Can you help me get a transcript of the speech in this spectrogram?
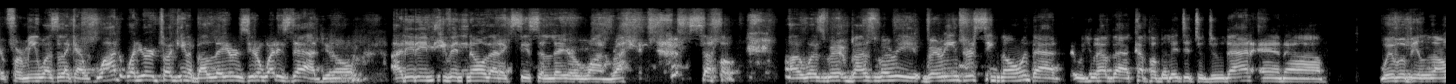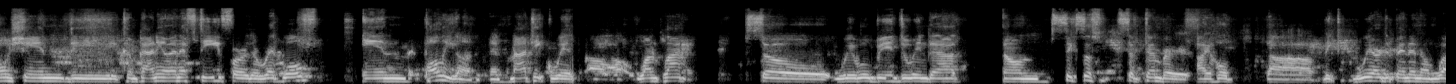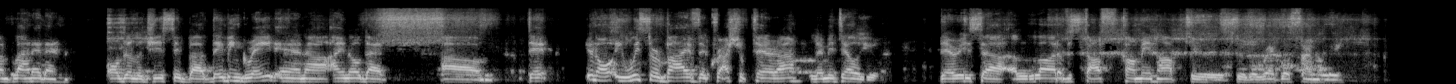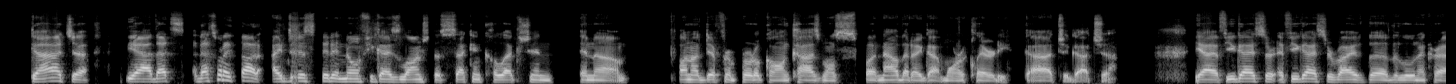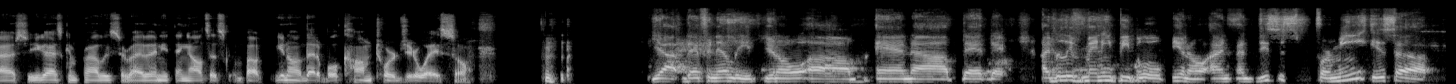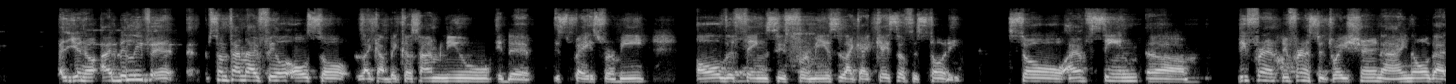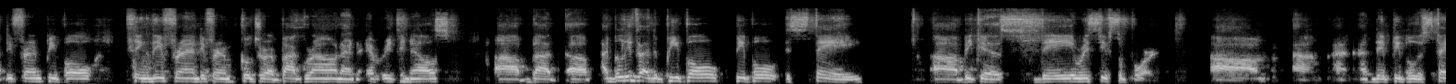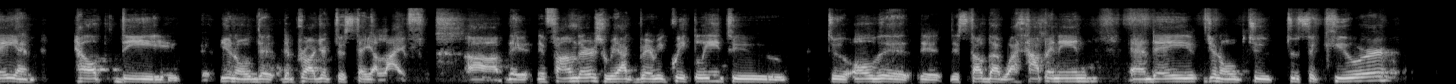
for me was like a what? What you're talking about? Layer zero? What is that? You know i didn't even know that exists a layer one right? So i was very was very very interesting knowing that you have the capability to do that and uh, we will be launching the companion nft for the wrecked wolf in Polygon and Matic with uh, One Planet. So we will be doing that on 6th of September. I hope uh, we are dependent on One Planet and all the logistics, but they've been great. And uh, I know that, um, they, you know, if we survive the crash of Terra, let me tell you, there is a, a lot of stuff coming up to, to the regular family. Gotcha. Yeah, that's that's what I thought. I just didn't know if you guys launched a second collection in um on a different protocol in Cosmos, but now that I got more clarity, gotcha, gotcha. Yeah, if you guys are if you guys survive the the Luna crash, you guys can probably survive anything else that's about you know that will come towards your way. So. yeah, definitely. You know, um, and uh, that, that I believe many people, you know, and and this is for me is a you know, I believe uh, sometimes I feel also like uh, because I'm new in the space for me, all the things is for me is like a case of a story. So I've seen um, different different situation. I know that different people think different, different cultural background and everything else. Uh, but uh, I believe that the people people stay uh, because they receive support, um, um and the people stay and help the you know the, the project to stay alive. Uh, the, the founders react very quickly to to all the, the, the stuff that was happening and they you know to to secure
